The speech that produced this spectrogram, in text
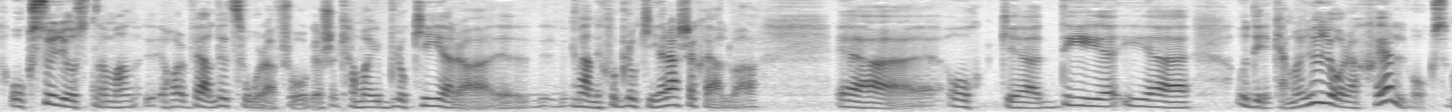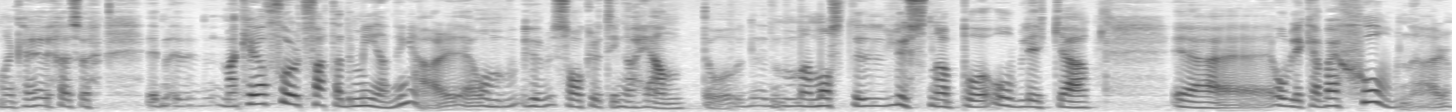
också just när man har väldigt svåra frågor så kan man ju blockera, eh, människor blockerar sig själva. Eh, och, eh, det är, och det kan man ju göra själv också. Man kan ju, alltså, eh, man kan ju ha förutfattade meningar om hur saker och ting har hänt. Och man måste lyssna på olika, eh, olika versioner.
